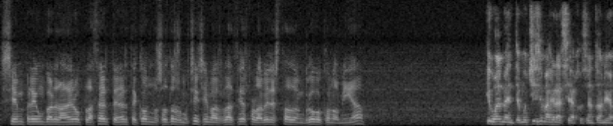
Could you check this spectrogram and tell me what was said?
Siempre un verdadero placer tenerte con nosotros. Muchísimas gracias por haber estado en Globo Economía. Igualmente, muchísimas gracias, José Antonio.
